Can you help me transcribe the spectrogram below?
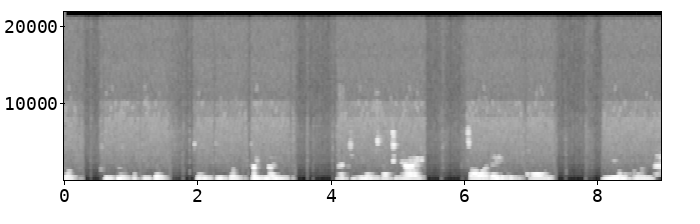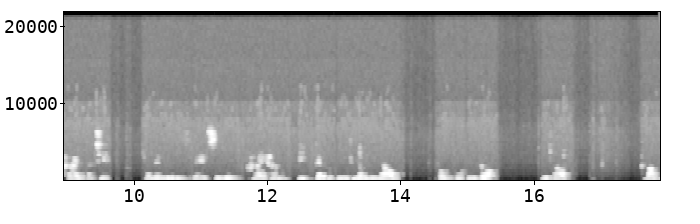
tự, ký tự của ký tự, số ký tự cần lấy, giá trị 1, giá trị 2. Sau ở đây cũng có nhiều hơn hai giá trị, cho nên mình sẽ sử dụng hai hàm if kết hợp need lần với nhau ở của đối tượng như sau bằng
